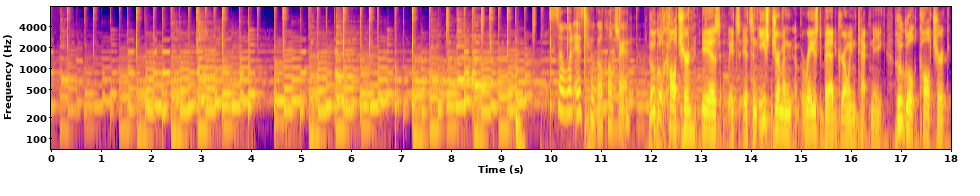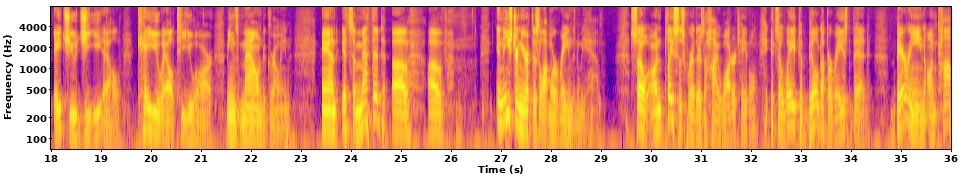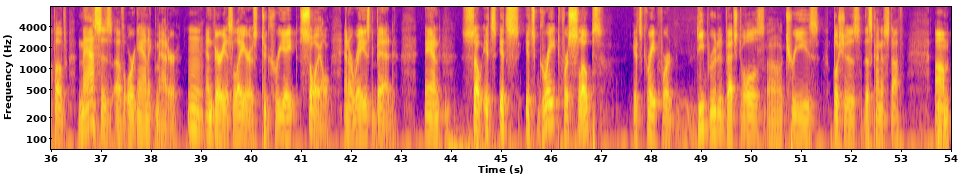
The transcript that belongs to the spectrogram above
So, what is hugelkultur? Hugelkultur is it's it's an East German raised bed growing technique. Hugelkultur, H U G E L K U L T U R, means mound growing, and it's a method of of in Eastern Europe. There's a lot more rain than we have. So, on places where there's a high water table, it's a way to build up a raised bed, burying on top of masses of organic matter and various layers to create soil and a raised bed. And so it's it's it's great for slopes. It's great for deep-rooted vegetables, uh, trees, bushes, this kind of stuff. Um,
